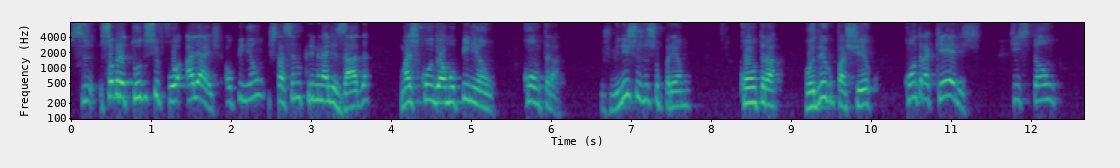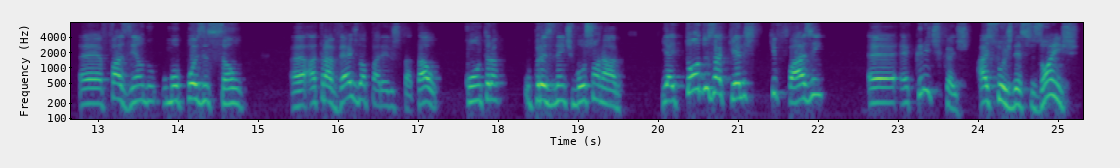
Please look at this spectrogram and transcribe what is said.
se, sobretudo se for, aliás, a opinião está sendo criminalizada, mas quando é uma opinião contra os ministros do Supremo, contra Rodrigo Pacheco, contra aqueles que estão é, fazendo uma oposição através do aparelho estatal contra o presidente Bolsonaro. E aí todos aqueles que fazem é, é, críticas às suas decisões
